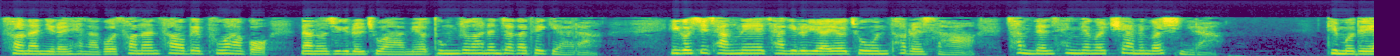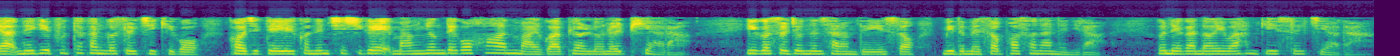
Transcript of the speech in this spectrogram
선한 일을 행하고 선한 사업에 부하고 나눠주기를 좋아하며 동정하는 자가 되게 하라. 이것이 장래에 자기를 위하여 좋은 터를 쌓아 참된 생명을 취하는 것이니라. 디모데야 내게 부탁한 것을 지키고 거짓되어 일컫는 지식에 망령되고 허한 말과 변론을 피하라. 이것을 좇는 사람들이 있어 믿음에서 벗어나느니라. 은혜가 너희와 함께 있을지어다.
